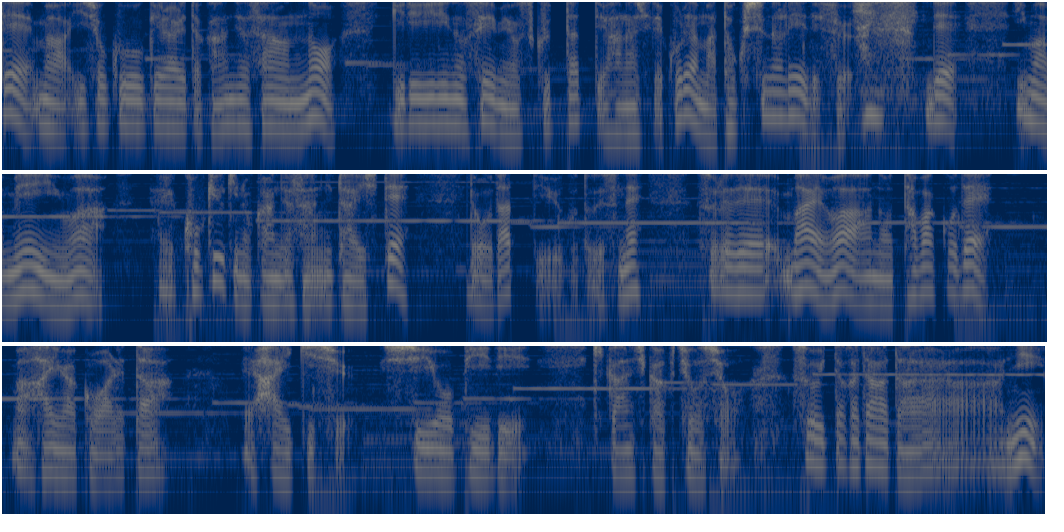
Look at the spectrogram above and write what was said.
て、まあ、移植を受けられた患者さんのギリギリの生命を救ったっていう話で、これはまあ特殊な例です。はい。で、今メインは、え呼吸器の患者さんに対してどうだっていうことですね。それで前はあのタバコで、まあ、肺が壊れたえ肺気腫 COPD 気管支拡張症そういった方々に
